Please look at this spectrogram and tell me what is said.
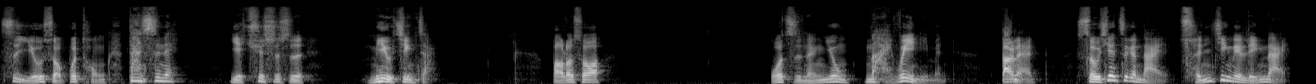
是有所不同，但是呢，也确实是没有进展。保罗说：“我只能用奶喂你们。当然，首先这个奶纯净的灵奶，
